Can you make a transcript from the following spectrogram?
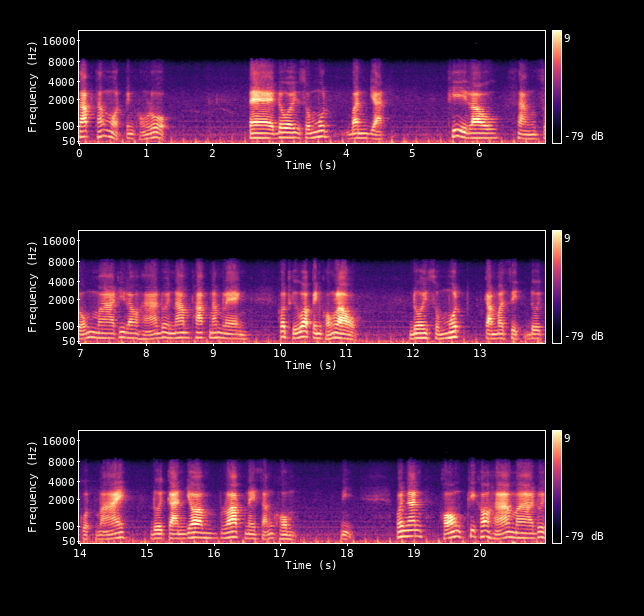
ทรัพย์ทั้งหมดเป็นของโลก แต่โดยสมมุติบัญญัติที่เราสั่งสมมาที่เราหาด้วยน้ำพักน้ำแรง ก็ถือว่าเป็นของเรา โดยสมมุติกรรมสิทธิ์ โดยกฎหมาย โดยการยอมรับในสังคมนี่เพราะนั้น ของที่เขาหามาด้วย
